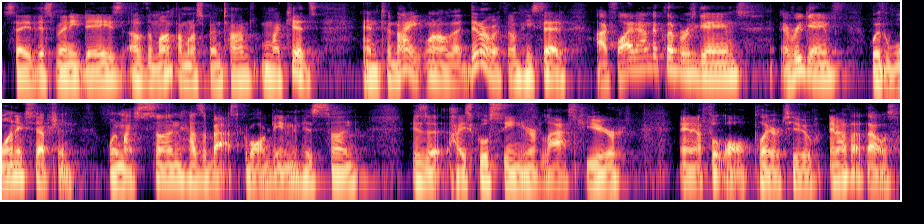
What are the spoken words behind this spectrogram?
say this many days of the month I'm going to spend time with my kids. And tonight, when I was at dinner with him, he said, I fly down to Clippers games, every game, with one exception when my son has a basketball game, and his son is a high school senior last year and a football player too. And I thought that was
